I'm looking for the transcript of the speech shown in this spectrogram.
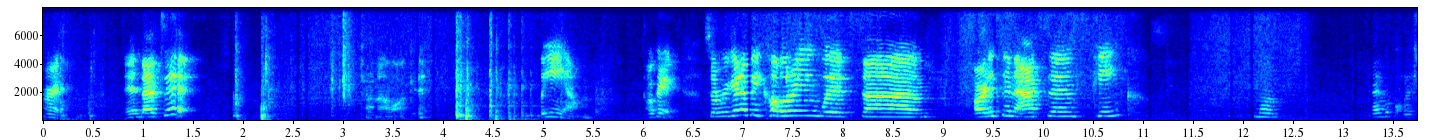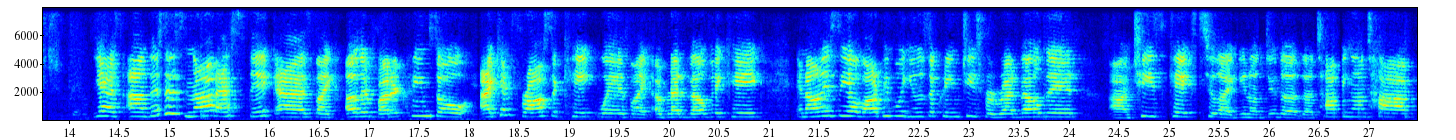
Alright. And that's it. Trying to unlock it. Bam. Okay, so we're gonna be coloring with some Artisan Accents pink. Mom, Have a question. Yes, uh, this is not as thick as like other buttercream, so I can frost a cake with like a red velvet cake. And honestly, a lot of people use the cream cheese for red velvet uh, cheesecakes to like you know do the the topping on top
